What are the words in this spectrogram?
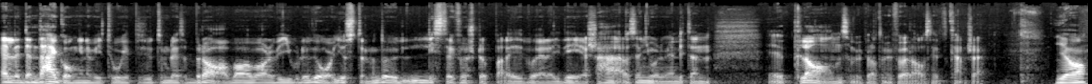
Eller den där gången när vi tog ett beslut som blev så bra, vad var det vi gjorde då? Just det, men då listade vi först upp alla våra idéer så här och sen gjorde vi en liten eh, plan som vi pratade om i förra avsnittet kanske. Ja,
